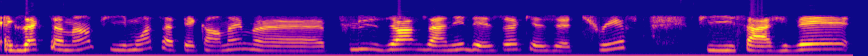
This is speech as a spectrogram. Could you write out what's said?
Exactement. Puis moi, ça fait quand même euh, plusieurs années déjà que je thrift. Puis ça arrivait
